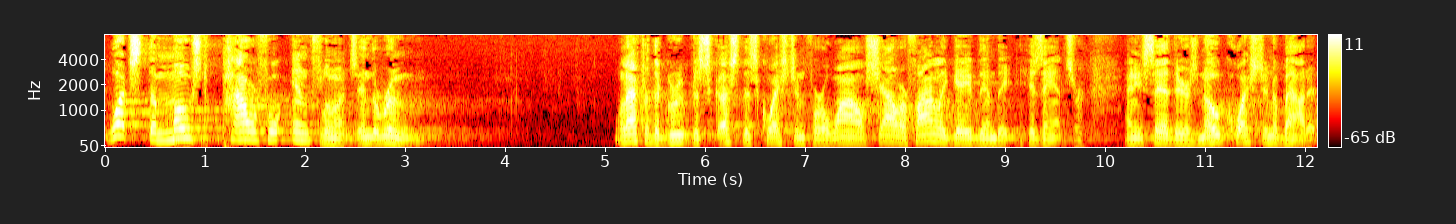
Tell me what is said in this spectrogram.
what's the most powerful influence in the room? Well, after the group discussed this question for a while, Schaller finally gave them the, his answer. And he said, there's no question about it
